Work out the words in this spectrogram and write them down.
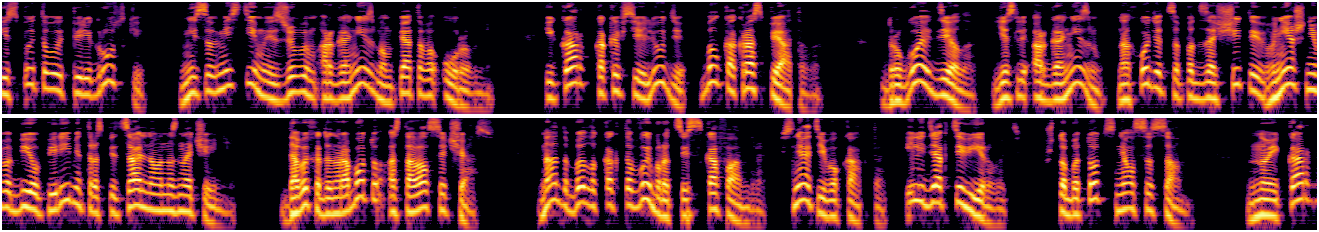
испытывают перегрузки, несовместимые с живым организмом пятого уровня. Икар, как и все люди, был как раз пятого. Другое дело, если организм находится под защитой внешнего биопериметра специального назначения. До выхода на работу оставался час. Надо было как-то выбраться из скафандра, снять его как-то или деактивировать, чтобы тот снялся сам. Но Икар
